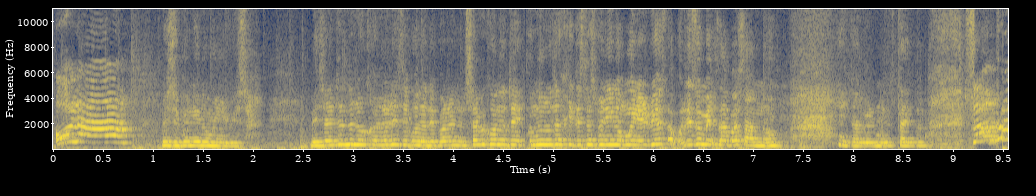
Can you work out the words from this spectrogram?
¡Hola! Me estoy poniendo muy nerviosa. Me están entrando los calores de cuando te ponen. ¿Sabes cuando, te, cuando notas que te estás poniendo muy nerviosa? Por eso me está pasando. Y vez me está. ¡Socorro!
